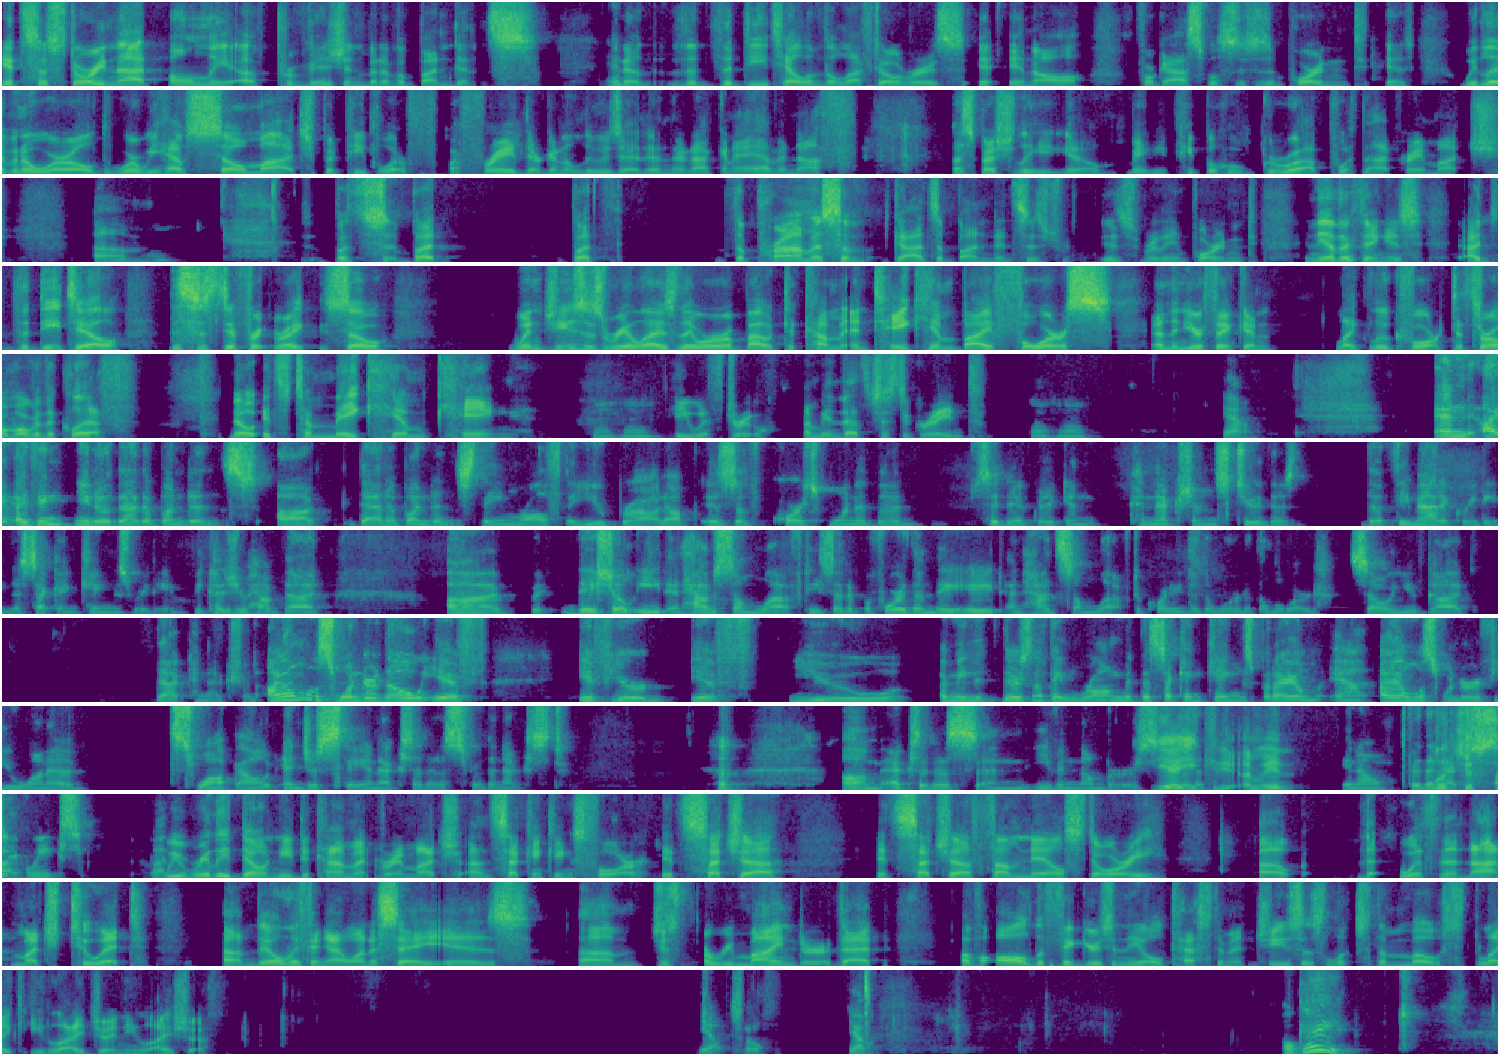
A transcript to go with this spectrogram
it's a story not only of provision but of abundance. You know, the the detail of the leftovers in all four gospels this is important is we live in a world where we have so much but people are afraid they're going to lose it and they're not going to have enough especially you know maybe people who grew up with not very much um, Mhm. But but but the promise of God's abundance is is really important. And the other thing is I, the detail. This is different, right? So when Jesus realized they were about to come and take him by force, and then you're thinking, like Luke 4, to throw him over the cliff. No, it's to make him king. Mhm. He withdrew. I mean, that's just a great. Mhm. Yeah. And I, I think, you know, that abundance, uh, that abundance theme, Rolf, that you brought up is of course, one of the significant connections to the, the thematic reading, the second Kings reading, because you have that, uh, they shall eat and have some left. He said it before, them, they ate and had some left according to the word of the Lord. So you've got that connection. I almost wonder though, if, if you're, if you, I mean, there's nothing wrong with the second Kings, but I am, I almost wonder if you want to swap out and just stay in Exodus for the next um, Exodus and even numbers. Yeah, you the- could, I mean, You know, for the next just five weeks. But- we really don't need to comment very much on Second Kings four. It's such a, it's such a thumbnail story, uh, that with n- not much to it. Um, the only thing I want to say is um, just a reminder that of all the figures in the Old Testament, Jesus looks the most like Elijah and Elisha. Yeah. So, yeah. Okay,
